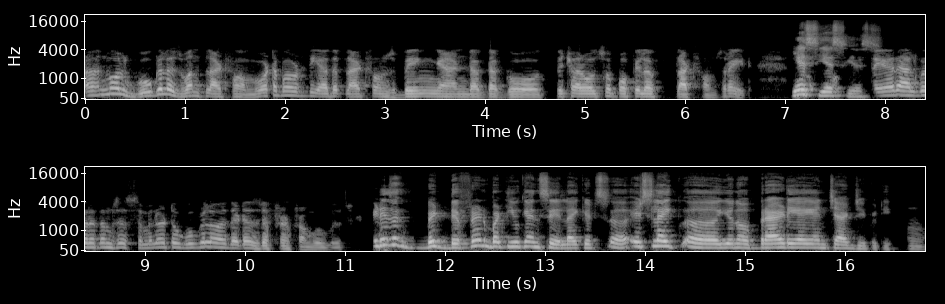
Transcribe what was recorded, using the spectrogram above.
Anmol, Google is one platform. What about the other platforms, Bing and DuckDuckGo, which are also popular platforms, right? Yes, yes, yes. their algorithms is similar to Google, or that is different from Google's? It is a bit different, but you can say like it's uh, it's like uh, you know Bard AI and Chat GPT. Mhm.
